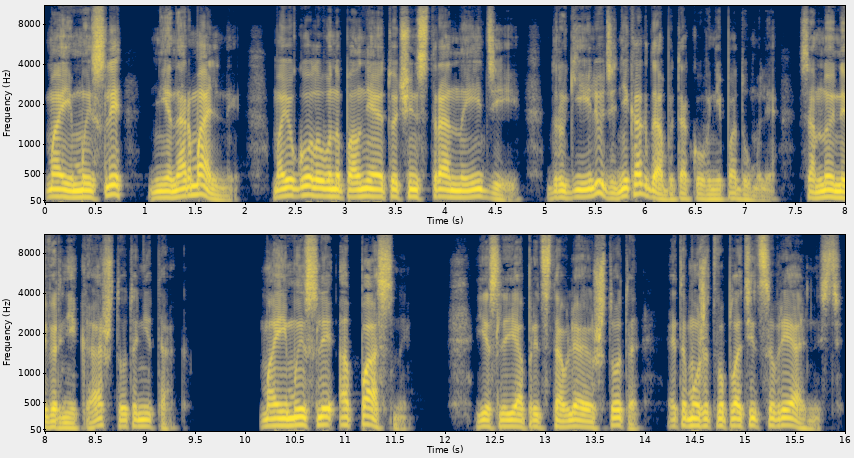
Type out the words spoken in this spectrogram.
Мои мысли ненормальны. Мою голову наполняют очень странные идеи. Другие люди никогда бы такого не подумали. Со мной наверняка что-то не так. Мои мысли опасны. Если я представляю что-то, это может воплотиться в реальность.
